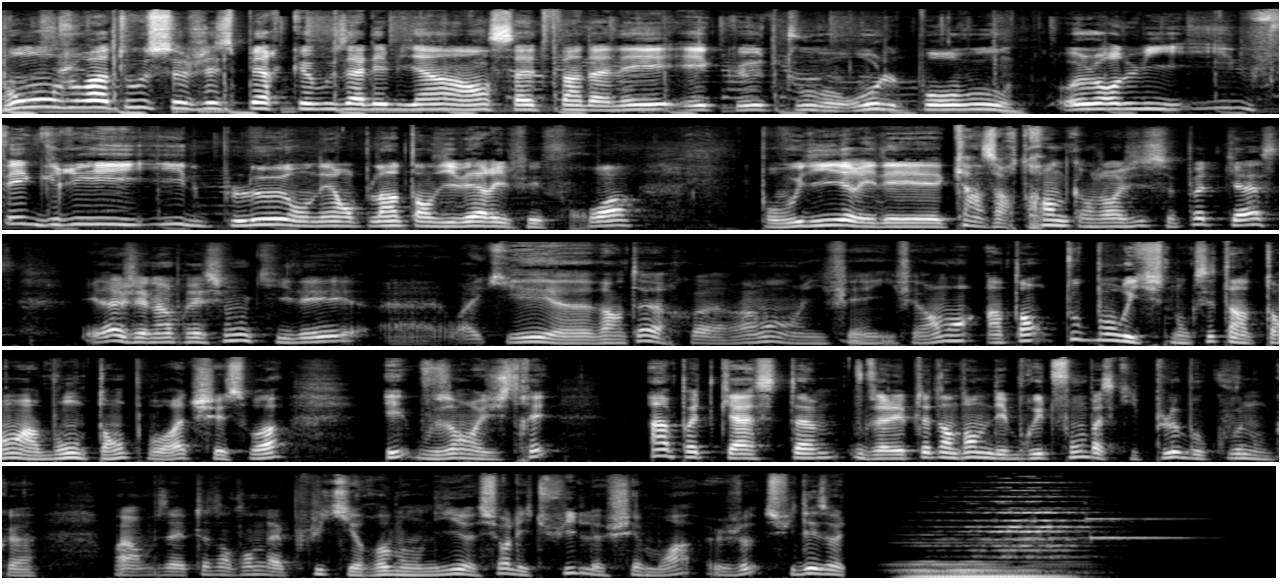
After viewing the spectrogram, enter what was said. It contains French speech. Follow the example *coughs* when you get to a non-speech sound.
Bonjour à tous, j'espère que vous allez bien en cette fin d'année et que tout roule pour vous. Aujourd'hui, il fait gris, il pleut, on est en plein temps d'hiver, il fait froid. Pour vous dire, il est 15h30 quand j'enregistre ce podcast. Et là, j'ai l'impression qu'il est, euh, ouais, est 20h, quoi. Vraiment, il fait, il fait vraiment un temps tout pourri. Donc, c'est un temps, un bon temps pour être chez soi et vous enregistrer un podcast. Vous allez peut-être entendre des bruits de fond parce qu'il pleut beaucoup. Donc, euh, vous allez peut-être entendre la pluie qui rebondit euh, sur les tuiles chez moi. Je suis désolé.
